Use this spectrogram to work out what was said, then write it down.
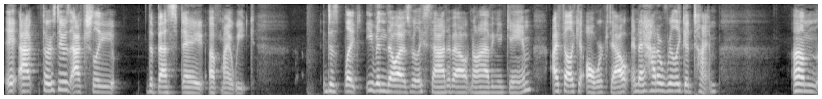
it Thursday was actually the best day of my week. Just like even though I was really sad about not having a game, I felt like it all worked out and I had a really good time. Um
